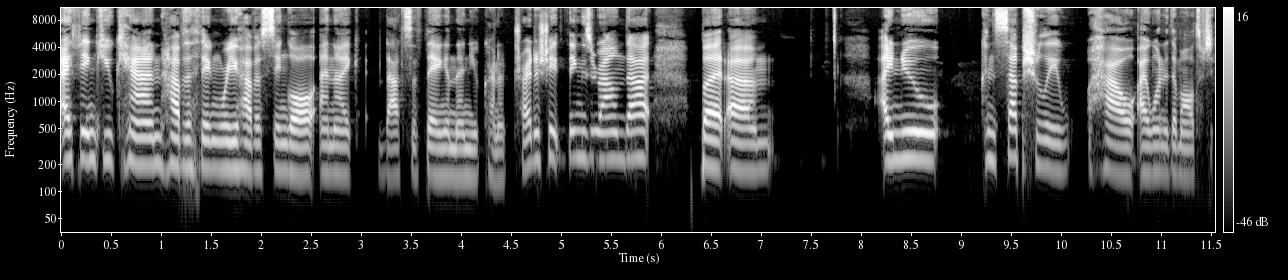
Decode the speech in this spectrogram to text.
I think you can have the thing where you have a single and like that's the thing, and then you kind of try to shape things around that. But um, I knew conceptually how I wanted them all to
